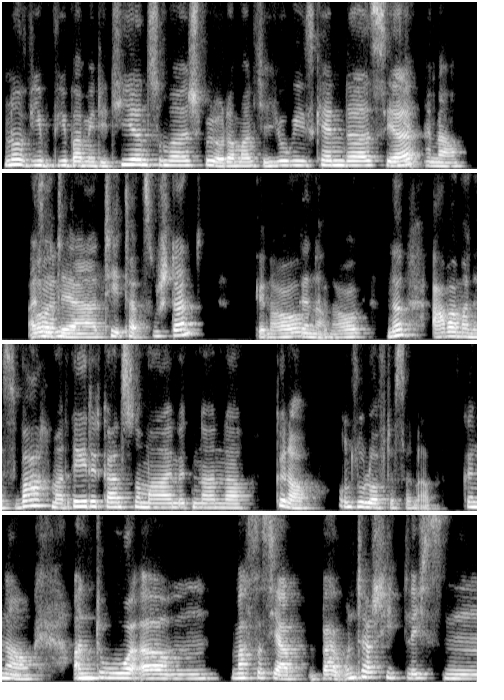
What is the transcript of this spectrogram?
ne, wie wie beim Meditieren zum Beispiel oder manche Yogis kennen das, ja. ja genau. Also Und, der Theta-Zustand. Genau, genau. genau ne? Aber man ist wach, man redet ganz normal miteinander. Genau. Und so läuft es dann ab. Genau. Und du ähm, machst das ja bei unterschiedlichsten,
